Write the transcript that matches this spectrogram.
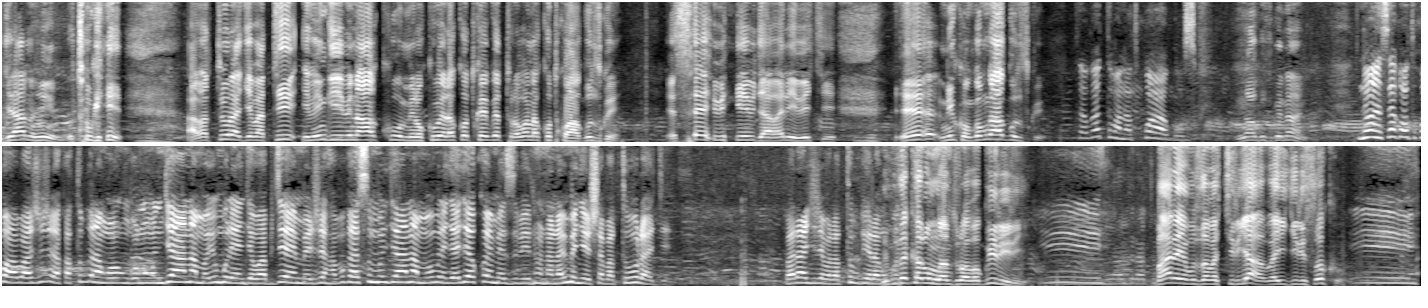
Igira hano hino. Utubwire. Abaturage bati ibi ngibi ni akumiro kubera ko twebwe turabona ko twaguzwe. Ese ibi ngibi byaba ari ibiki? Ye niko ngo mwaguzwe. Twebwe tubona twaguzwe. Mwaguzwe nande none se ko twabajije akatubwira ngo ngo ni umujyanama y'umurenge wabyemeje nkavuga se umujyanama w'umurenge yagiye kwemeza ibintu ntanabimenyesha abaturage. Barangije baratubwira ngo bivuze ko ari umwanzuro wabagwiririye. "Ii, barebuze abakiriya bayigira isoko. Ii."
